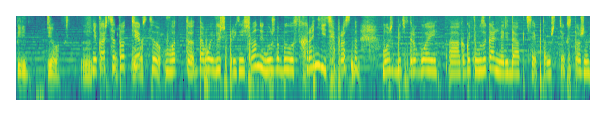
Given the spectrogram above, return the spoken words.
переделок мне кажется, тот текст, вот того и выше произнесенный, нужно было сохранить. Просто, может быть, в другой а, какой-то музыкальной редакции, потому что текст тоже...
